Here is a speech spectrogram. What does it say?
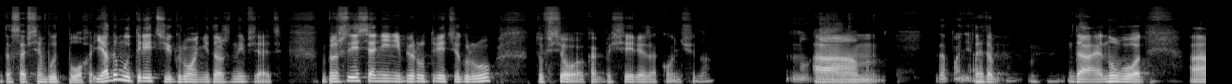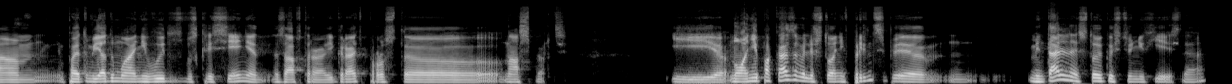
это совсем будет плохо. Я думаю, третью игру они должны взять. Ну, потому что если они не берут третью игру, то все, как бы серия закончена. Ну, а, это, понятно. Это, да, ну вот. А, поэтому я думаю, они выйдут в воскресенье завтра играть просто насмерть. И, ну, они показывали, что они, в принципе, ментальная стойкость у них есть, да.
